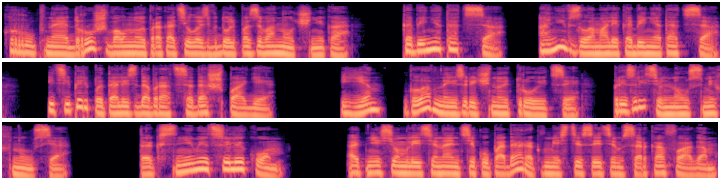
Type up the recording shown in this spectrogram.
Крупная дрожь волной прокатилась вдоль позвоночника. Кабинет отца, они взломали кабинет отца и теперь пытались добраться до шпаги. Йен, главный из речной троицы, презрительно усмехнулся. «Так с ними целиком. Отнесем лейтенантику подарок вместе с этим саркофагом.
